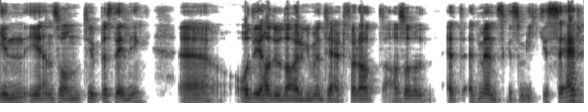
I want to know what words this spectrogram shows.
Inn i en sånn type stilling. Eh, og de hadde jo da argumentert for at altså, et, et, menneske som ikke ser,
